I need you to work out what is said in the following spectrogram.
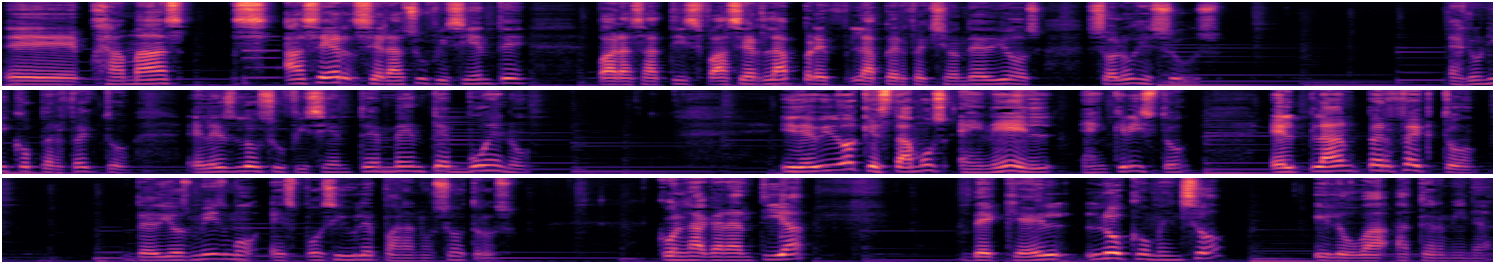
eh, jamás hacer será suficiente para satisfacer la, la perfección de Dios. Solo Jesús, el único perfecto, Él es lo suficientemente bueno. Y debido a que estamos en Él, en Cristo, el plan perfecto de Dios mismo es posible para nosotros, con la garantía de que Él lo comenzó y lo va a terminar.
